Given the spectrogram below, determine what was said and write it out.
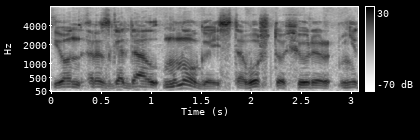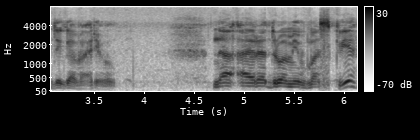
и он разгадал многое из того, что фюрер не договаривал. На аэродроме в Москве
